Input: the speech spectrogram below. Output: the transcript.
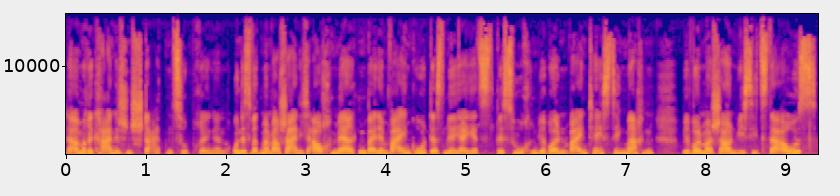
der amerikanischen Staaten zu bringen. Und das wird man wahrscheinlich auch merken bei dem Weingut, das wir ja jetzt besuchen. Wir wollen ein Weintasting machen. Wir wollen mal schauen, wie sieht's da aus.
